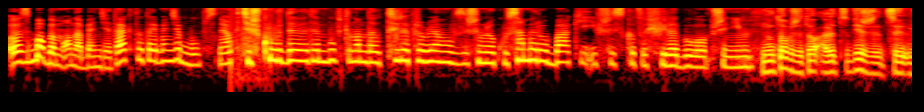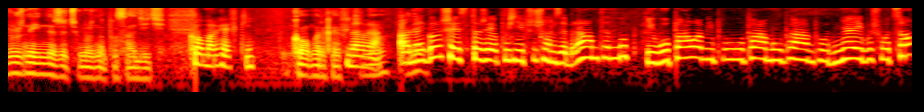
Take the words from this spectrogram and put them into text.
o, z Bobem ona będzie, tak? Tutaj będzie bób z nią. Chociaż kurde, ten bób to nam dał tyle problemów w zeszłym roku. Same robaki i wszystko, co chwilę było przy nim. No dobrze, to ale co, wiesz, że co, różne inne rzeczy można posadzić Koło marchewki. Koło marchewki. Dobra. No. A najgorsze jest to, że ja później przyszłam, zebrałam ten bób i łupałam i pół łupałam, łupałam pół dnia i wyszło co?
